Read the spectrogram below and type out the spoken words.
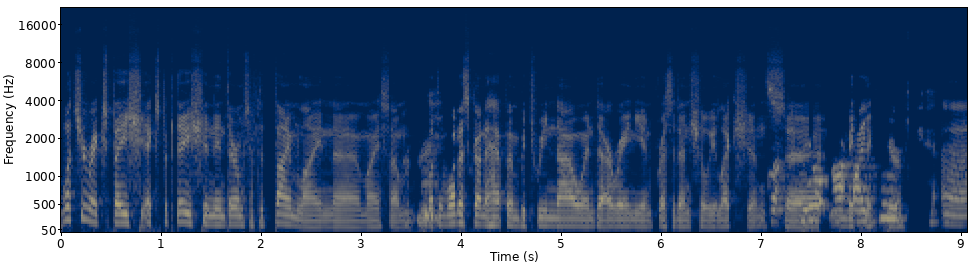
What's your expectation in terms of the timeline, uh, Maysam? What, what is going to happen between now and the Iranian presidential elections uh, well, you know, I, I, think, uh,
